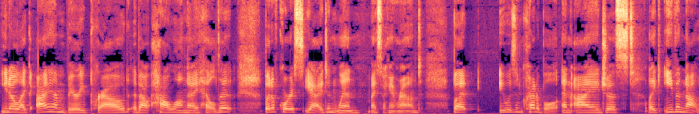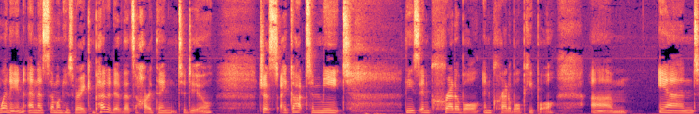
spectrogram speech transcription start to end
you know, like I am very proud about how long I held it. But of course, yeah, I didn't win my second round. But it was incredible. And I just, like, even not winning, and as someone who's very competitive, that's a hard thing to do. Just, I got to meet these incredible, incredible people. Um, and,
